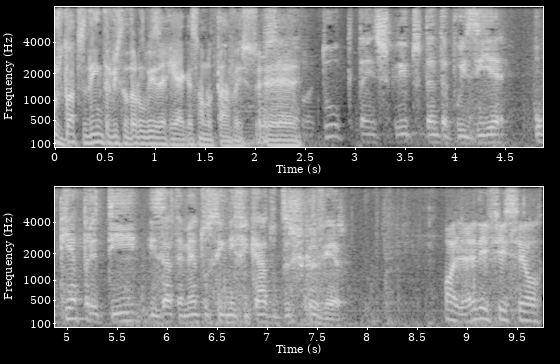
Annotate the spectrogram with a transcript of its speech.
os dotes de entrevistador Luís Arriaga são notáveis. Ah, Tu que tens escrito tanta poesia, o que é para ti exatamente o significado de escrever? Olha, é difícil,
